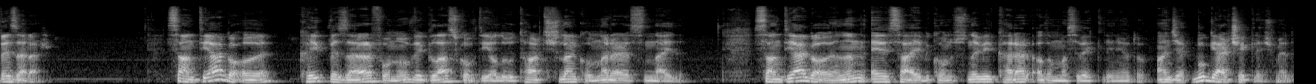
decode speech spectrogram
ve zarar. Santiago Ağı, Kayıp ve Zarar Fonu ve Glasgow diyaloğu tartışılan konular arasındaydı. Santiago Ağı'nın ev sahibi konusunda bir karar alınması bekleniyordu. Ancak bu gerçekleşmedi.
